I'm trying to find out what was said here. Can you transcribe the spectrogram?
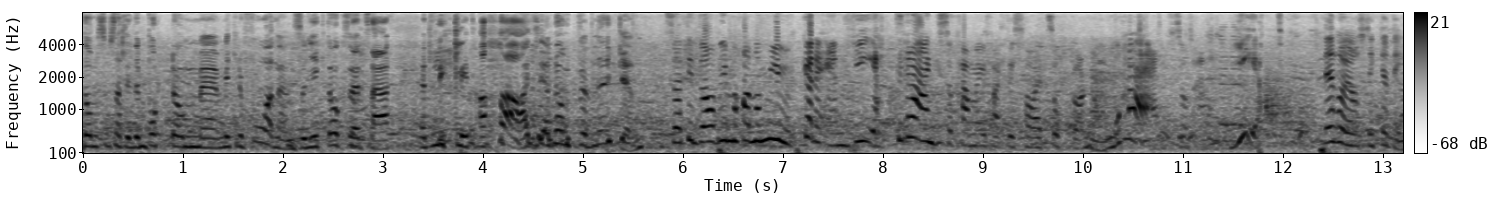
de som satt lite bortom eh, mikrofonen så gick det också ett, så här, ett lyckligt aha genom publiken. Så att idag vill man ha något mjukare än getragg så kan man ju faktiskt ha ett sockgarn med mohair som är get. Det har jag stickat i.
